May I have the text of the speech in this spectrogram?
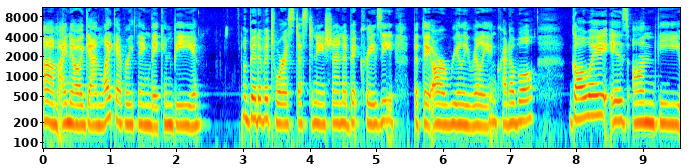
Um, I know, again, like everything, they can be a bit of a tourist destination, a bit crazy, but they are really, really incredible. Galway is on the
